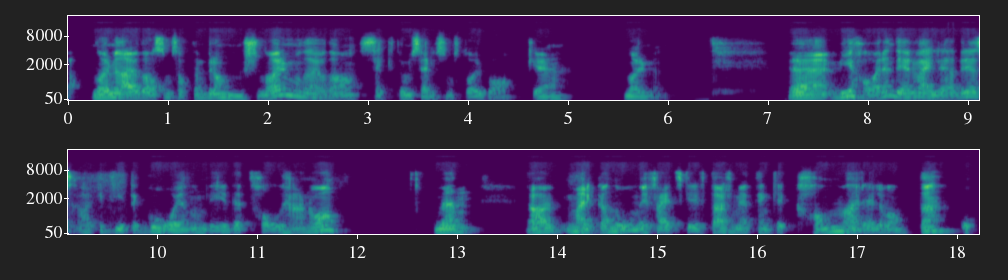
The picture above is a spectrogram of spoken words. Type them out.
Ja, normen er jo da som sagt en bransjenorm, og det er jo da sektoren selv som står bak eh, normen. Eh, vi har en del veiledere, jeg har ikke tid til å gå gjennom de i detalj her nå. Men jeg har merka noen i feit skrift der som jeg tenker kan være relevante opp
